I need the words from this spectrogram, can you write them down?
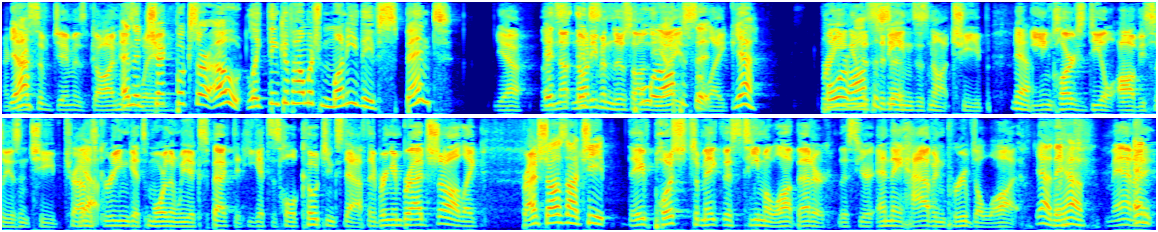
Aggressive Jim has gotten Yeah. his And the way. checkbooks are out. Like, think of how much money they've spent. Yeah, It's- not, not it's even just on the ice, opposite. but like Yeah. bringing in the Sedins is not cheap. Yeah. Ian Clark's deal obviously isn't cheap. Travis Yeah. Green gets more than we expected. He gets his whole coaching staff. They bring in Brad Shaw. Like Brad Shaw's not cheap. They've pushed to make this team a lot better this year, and they have improved a lot. Yeah, they have. Man, and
